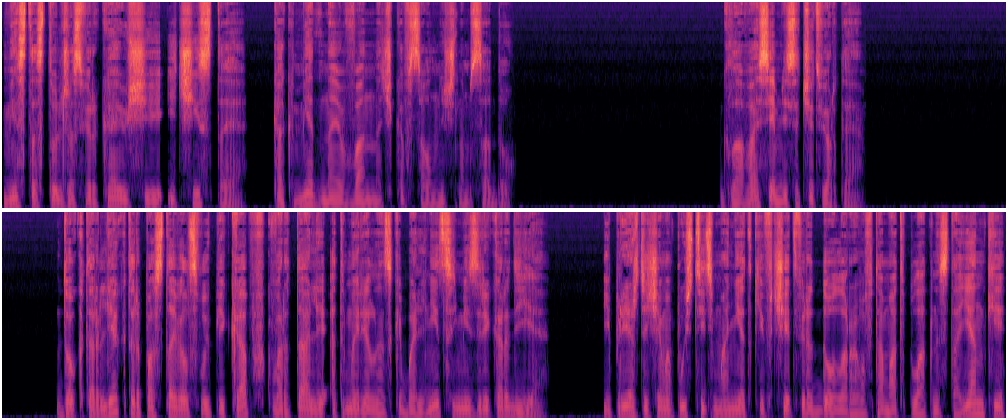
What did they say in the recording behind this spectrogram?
Место столь же сверкающее и чистое, как медная ванночка в солнечном саду. Глава 74. Доктор Лектор поставил свой пикап в квартале от Мэрилендской больницы Мизерикардия, и прежде чем опустить монетки в четверть доллара в автомат платной стоянки,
